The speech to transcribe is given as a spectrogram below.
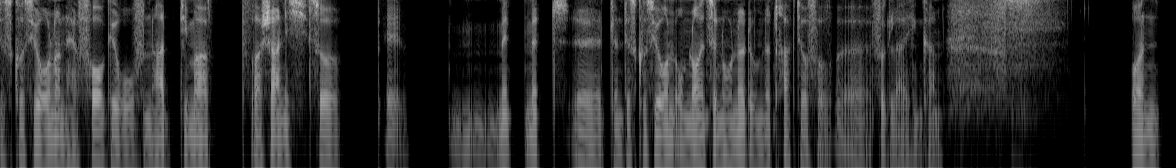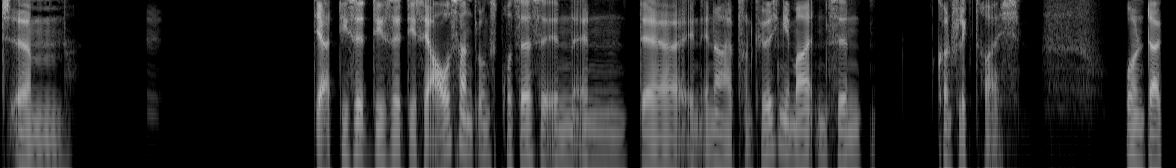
Diskussionen hervorgerufen hat, die man wahrscheinlich so äh, mit, mit äh, den Diskussionen um 1900 um den Traktor ver, äh, vergleichen kann. Und ähm, ja, diese, diese, diese Aushandlungsprozesse in, in der, in, innerhalb von Kirchengemeinden sind konfliktreich. Und da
